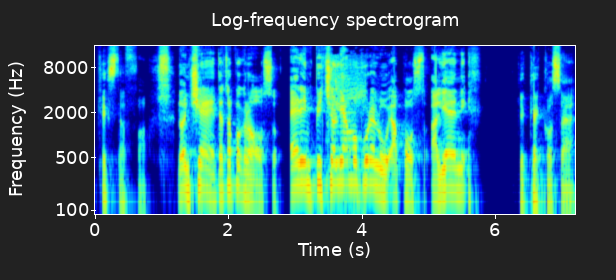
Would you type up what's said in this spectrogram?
Che sta a fa? Non c'è, è troppo grosso. E rimpiccioliamo pure lui. A posto. Alieni. Che, che cos'è?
